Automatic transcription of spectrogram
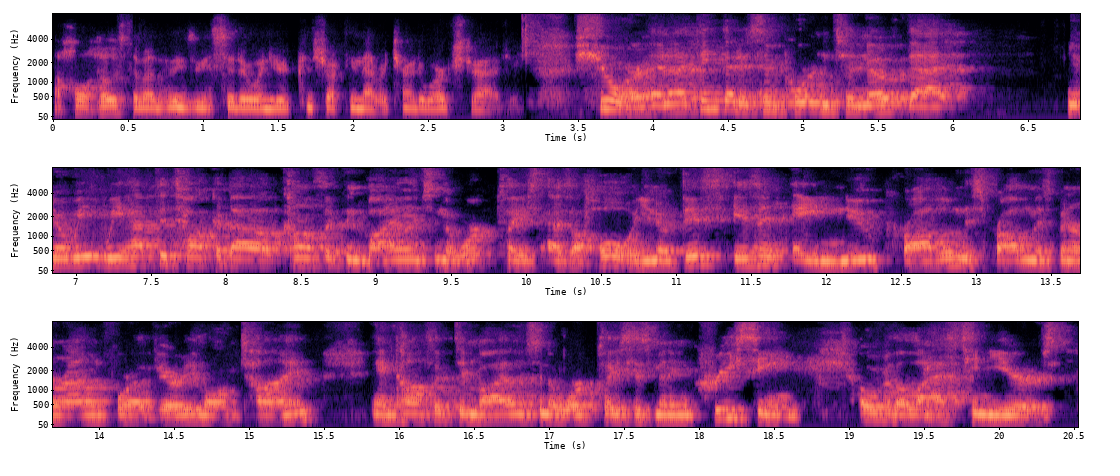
a whole host of other things to consider when you're constructing that return to work strategy. Sure. And I think that it's important to note that you know, we, we have to talk about conflict and violence in the workplace as a whole. You know, this isn't a new problem. This problem has been around for a very long time. And conflict and violence in the workplace has been increasing over the last 10 years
